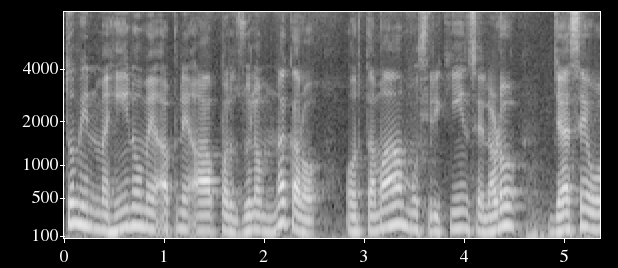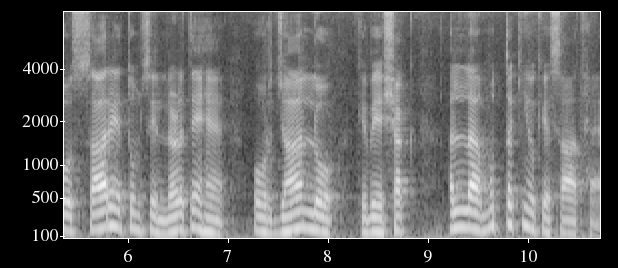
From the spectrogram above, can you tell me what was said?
تم ان مہینوں میں اپنے آپ پر ظلم نہ کرو۔ اور تمام مشرقین سے لڑو جیسے وہ سارے تم سے لڑتے ہیں اور جان لو کہ بے شک اللہ متقیوں کے ساتھ ہے۔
